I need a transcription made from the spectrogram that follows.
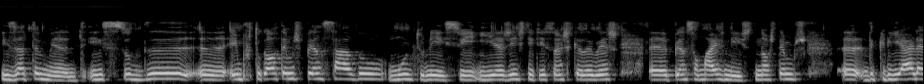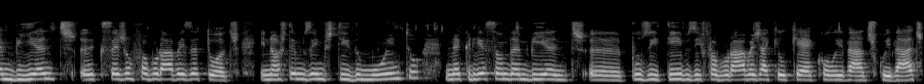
Exatamente, isso de uh, em Portugal temos pensado muito nisso e, e as instituições cada vez uh, pensam mais nisto. Nós temos uh, de criar ambientes que sejam favoráveis a todos e nós temos investido muito na criação de ambientes positivos e favoráveis àquilo que é a qualidade dos cuidados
